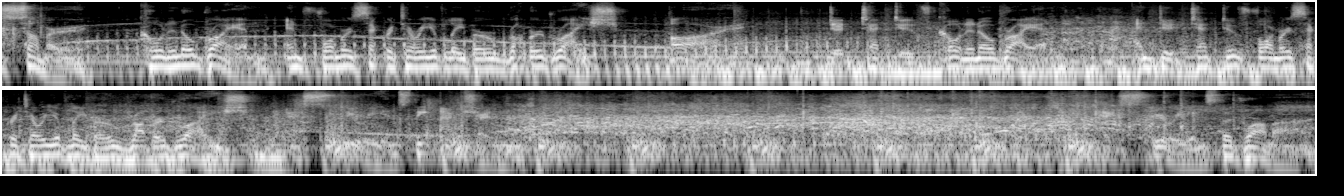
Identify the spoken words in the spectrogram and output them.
Summer, Conan O'Brien and former Secretary of Labor Robert Reich are Detective Conan O'Brien and Detective former Secretary of Labor Robert Reich. Experience the action. Experience the drama.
